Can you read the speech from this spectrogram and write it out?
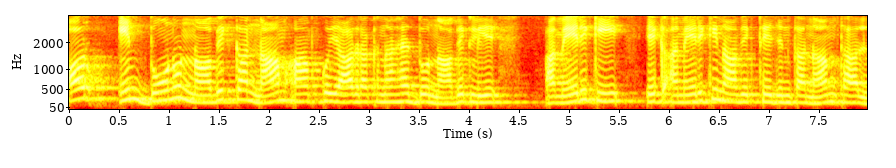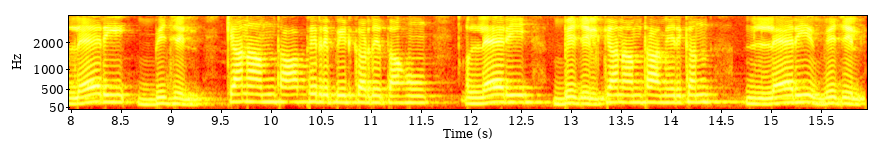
और इन दोनों नाविक का नाम आपको याद रखना है। दो नाविक लिए। अमेरिकी, एक अमेरिकी नाविक थे जिनका नाम था लैरी बिजिल। क्या नाम था? फिर रिपीट कर देता हूँ। Larry Vigil. क्या नाम था अमेरिकन? लैरी विजिल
